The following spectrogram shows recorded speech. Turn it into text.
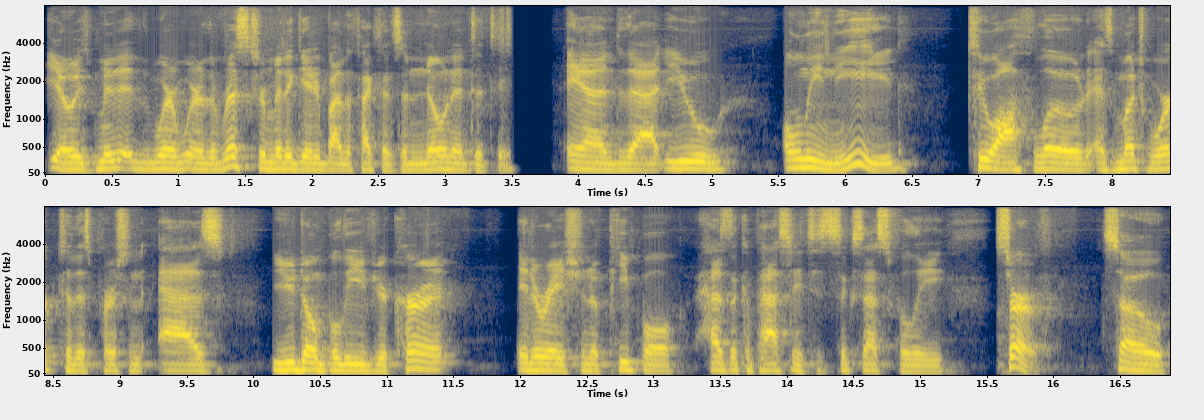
you know is where where the risks are mitigated by the fact that it's a known entity and that you only need to offload as much work to this person as you don't believe your current iteration of people has the capacity to successfully serve. So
